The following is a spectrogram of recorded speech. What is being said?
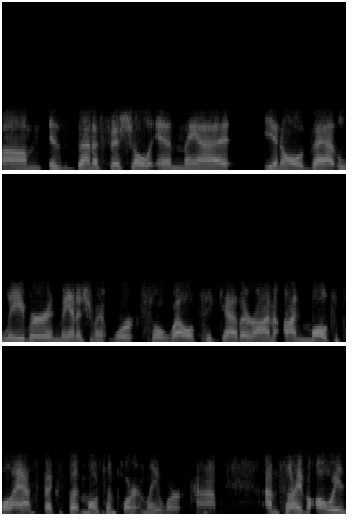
um, is beneficial in that you know that labor and management work so well together on on multiple aspects, but most importantly, work comp. Um, so I've always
